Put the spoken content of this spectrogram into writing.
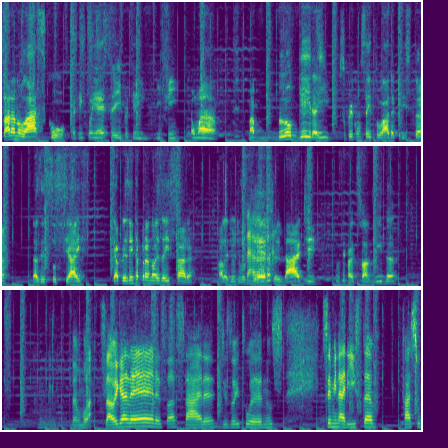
Sara Nolasco, para quem conhece aí, para quem, enfim, é uma, uma blogueira aí super conceituada cristã das redes sociais. Se apresenta para nós aí, Sara. Fala de onde você tá. é, sua idade, que você faz da sua vida. Hum, vamos lá. Salve, galera. Eu sou a Sara, 18 anos seminarista, faço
